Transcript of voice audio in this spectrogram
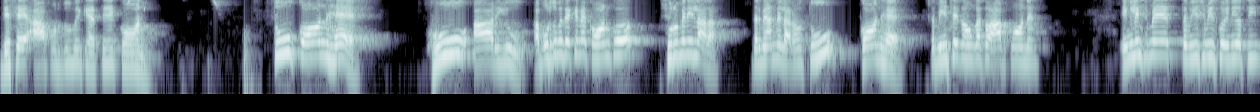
جسے آپ اردو میں کہتے ہیں کون۔ تو کون ہے؟ ہو آر یو اب اردو میں دیکھیں میں کون کو شروع میں نہیں لا رہا، درمیان میں لا رہا ہوں۔ تو کون ہے؟ تمیز سے کہوں گا تو آپ کون ہے انگلش میں تمیز شمیز کوئی نہیں ہوتی۔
